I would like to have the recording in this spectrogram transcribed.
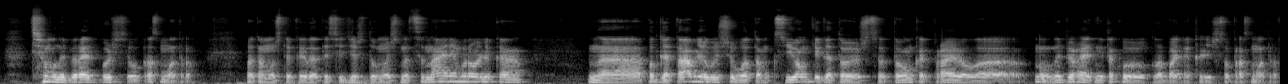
тем он набирает больше всего просмотров. Потому что когда ты сидишь, думаешь над сценарием ролика, на, подготавливаешь его, там, к съемке готовишься, то он, как правило, ну, набирает не такое глобальное количество просмотров.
